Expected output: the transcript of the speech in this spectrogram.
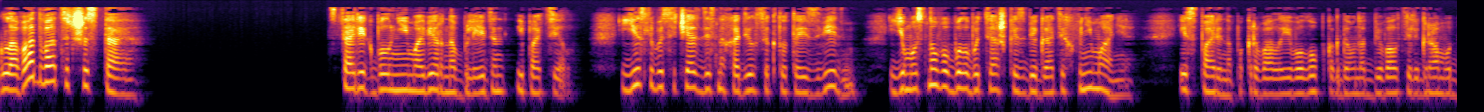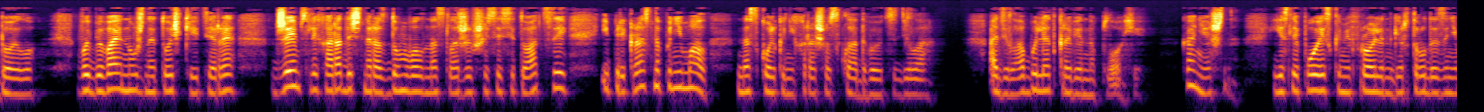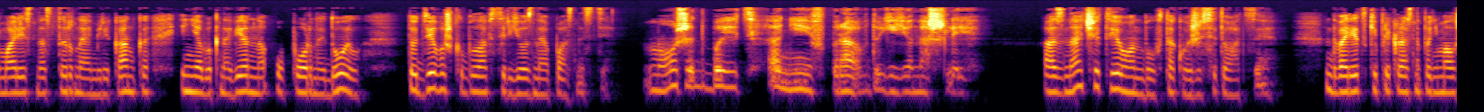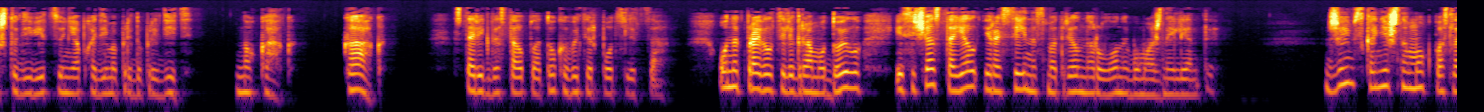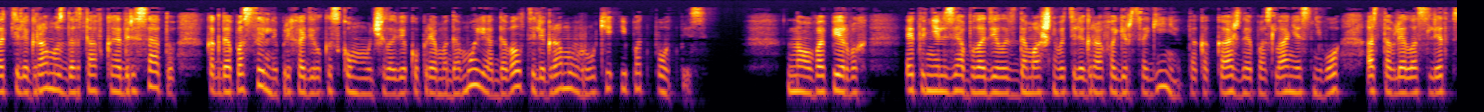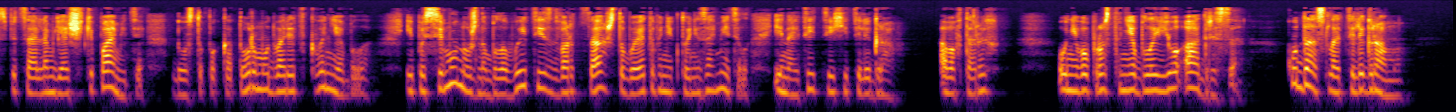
Глава двадцать шестая Старик был неимоверно бледен и потел. Если бы сейчас здесь находился кто-то из ведьм, ему снова было бы тяжко избегать их внимания. Испарина покрывала его лоб, когда он отбивал телеграмму Дойлу. Выбивая нужные точки и тире, Джеймс лихорадочно раздумывал над сложившейся ситуацией и прекрасно понимал, насколько нехорошо складываются дела. А дела были откровенно плохи. Конечно, если поисками фройлен Гертруды занимались настырная американка и необыкновенно упорный Дойл, то девушка была в серьезной опасности. «Может быть, они и вправду ее нашли». А значит, и он был в такой же ситуации. Дворецкий прекрасно понимал, что девицу необходимо предупредить. Но как? Как? Старик достал платок и вытер пот с лица. Он отправил телеграмму Дойлу и сейчас стоял и рассеянно смотрел на рулоны бумажной ленты. Джеймс, конечно, мог послать телеграмму с доставкой адресату, когда посыльный приходил к искомому человеку прямо домой и отдавал телеграмму в руки и под подпись. Но, во-первых, это нельзя было делать с домашнего телеграфа герцогини, так как каждое послание с него оставляло след в специальном ящике памяти, доступа к которому дворецкого не было, и посему нужно было выйти из дворца, чтобы этого никто не заметил, и найти тихий телеграф. А во-вторых, у него просто не было ее адреса, Куда слать телеграмму?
